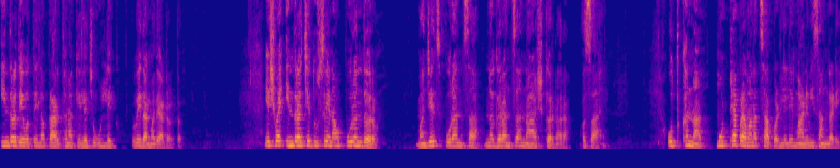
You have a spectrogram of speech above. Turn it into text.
इंद्रदेवतेला प्रार्थना केल्याचे उल्लेख वेदांमध्ये आढळतात. याशिवाय इंद्राचे दुसरे नाव पुरंदर म्हणजेच पुरांचा नगरांचा नाश करणारा असं आहे. उत्खननात मोठ्या प्रमाणात सापडलेले मानवी सांगाडे.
